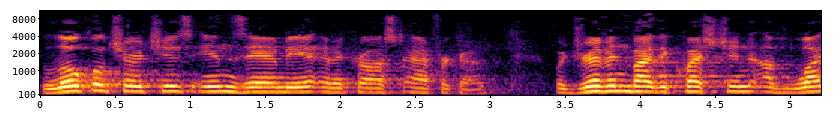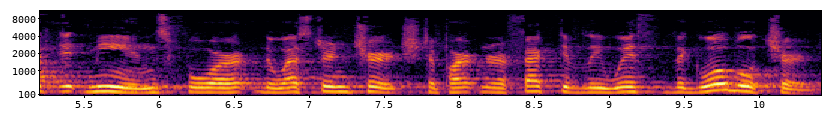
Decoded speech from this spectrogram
local churches in Zambia and across Africa. We're driven by the question of what it means for the Western Church to partner effectively with the global church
